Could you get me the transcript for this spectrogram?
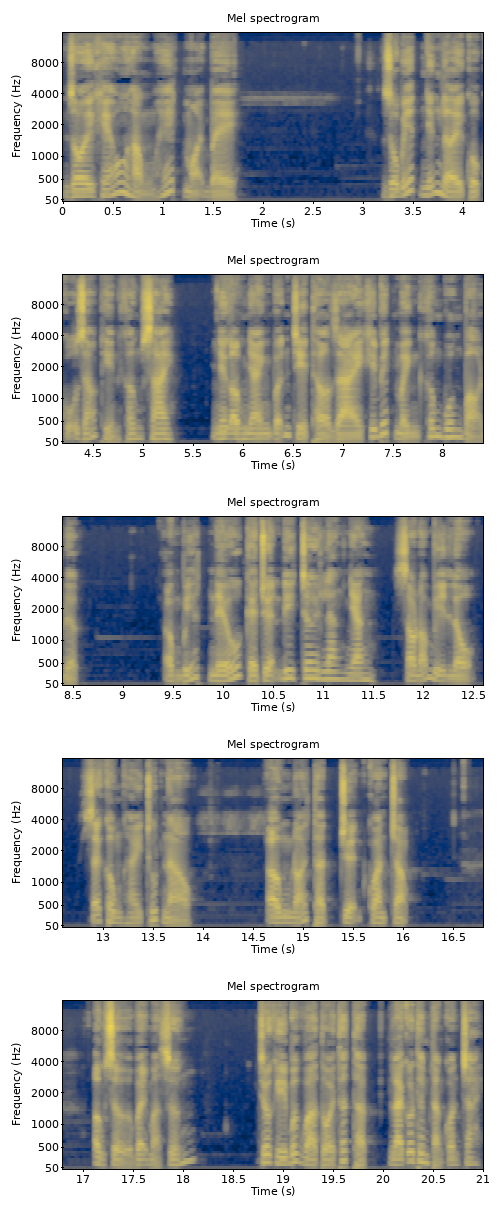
rồi khéo hỏng hết mọi bề. Dù biết những lời của cụ giáo thìn không sai, nhưng ông nhanh vẫn chỉ thở dài khi biết mình không buông bỏ được. Ông biết nếu kể chuyện đi chơi lang nhăng, sau đó bị lộ, sẽ không hay chút nào. Ông nói thật chuyện quan trọng. Ông xử vậy mà sướng, Trước khi bước vào tuổi thất thập, lại có thêm thằng con trai.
